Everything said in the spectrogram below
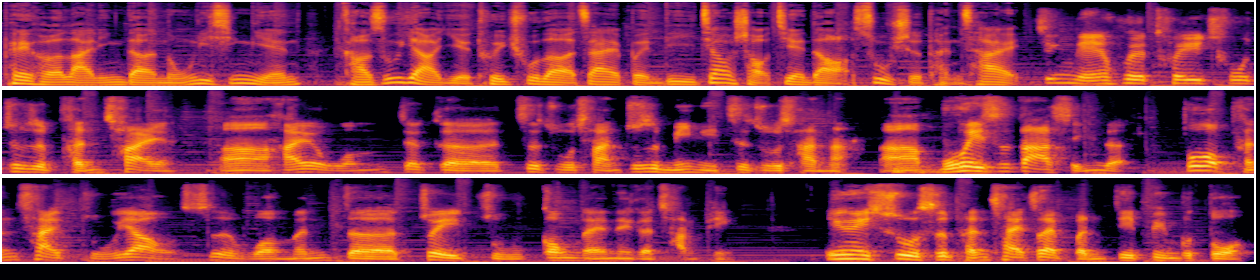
配合来临的农历新年，卡祖亚也推出了在本地较少见的素食盆菜。今年会推出就是盆菜啊，还有我们这个自助餐，就是迷你自助餐呐啊，不会是大型的。不过盆菜主要是我们的最主攻的那个产品，因为素食盆菜在本地并不多，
